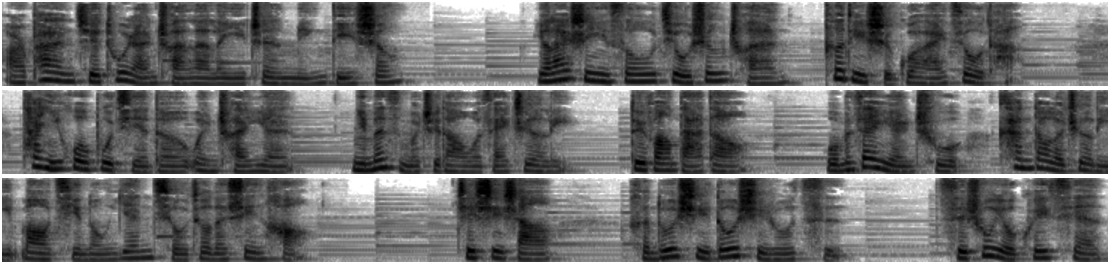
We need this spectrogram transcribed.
耳畔却突然传来了一阵鸣笛声，原来是一艘救生船特地驶过来救他。他疑惑不解地问船员：“你们怎么知道我在这里？”对方答道：“我们在远处看到了这里冒起浓烟求救的信号。”这世上，很多事都是如此。此处有亏欠，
